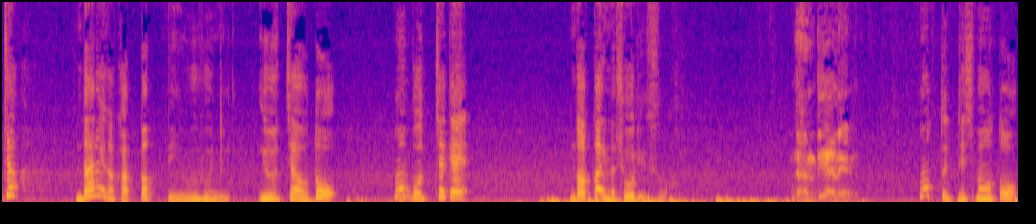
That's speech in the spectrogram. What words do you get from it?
じゃあ誰が勝ったっていうふうに言っちゃうともうぶっちゃけ学会の勝利ですわ。なんでやねんもっと言ってしまうと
